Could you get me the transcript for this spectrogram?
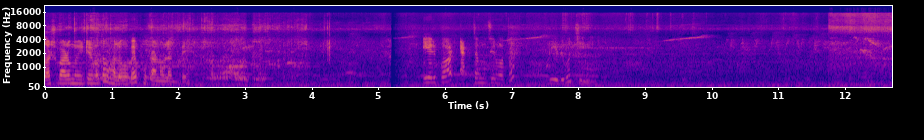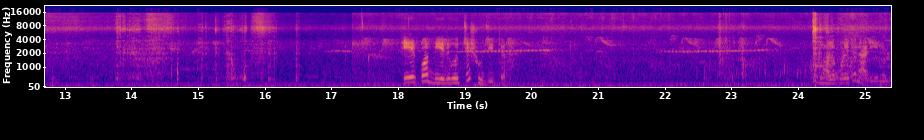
দশ বারো মিনিটের মতো ভালোভাবে ফোটানো লাগবে। এরপর এক চামচের মতো দিয়ে দেবো চিনি। এরপর দিয়ে দেবো হচ্ছে সুজিটা। ভালো করে এটা নাড়িয়ে নেব।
